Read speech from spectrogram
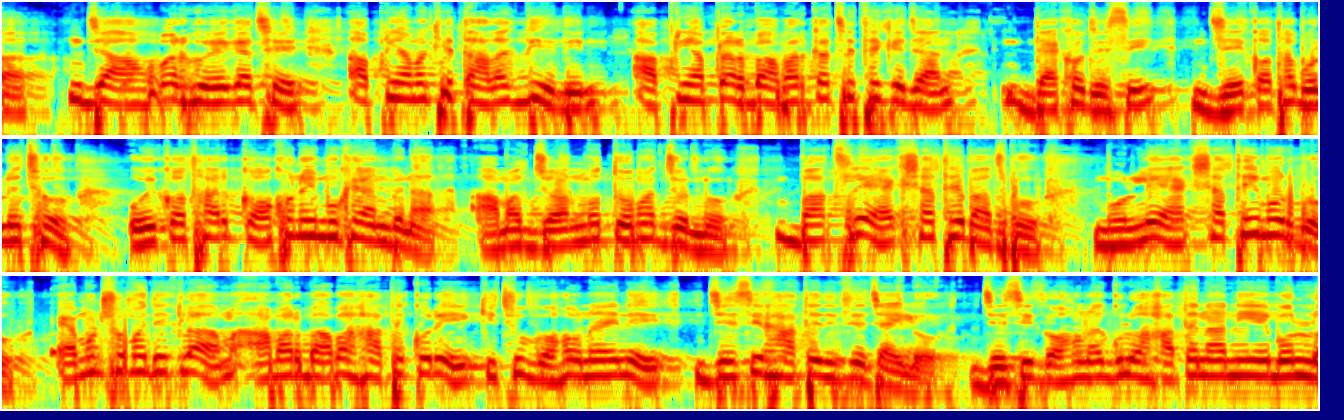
না। যা হবার হয়ে গেছে, আপনি আমাকে তালাক দিয়ে দিন। আপনি আপনার বাবার কাছে থেকে যান। দেখো জেসি, যে কথা বলেছ, ওই কথা আর কখনোই মুখে আনবে না, আমার জন্ম তোমার জন্য, বাঁচলে একসাথে বাঁচবো, মরলে একসাথেই মরবো। এমন সময় দেখলাম আমার বাবা হাতে করে কিছু গহনা এনে জেসির হাতে দিতে চাইলো। জেসি গহনাগুলো হাতে না নিয়ে বলল,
